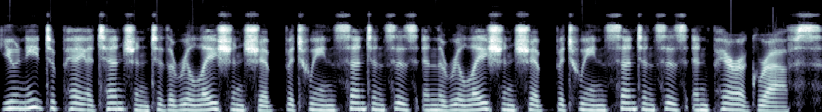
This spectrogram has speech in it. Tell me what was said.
You need to pay attention to the relationship between sentences and the relationship between sentences and paragraphs.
